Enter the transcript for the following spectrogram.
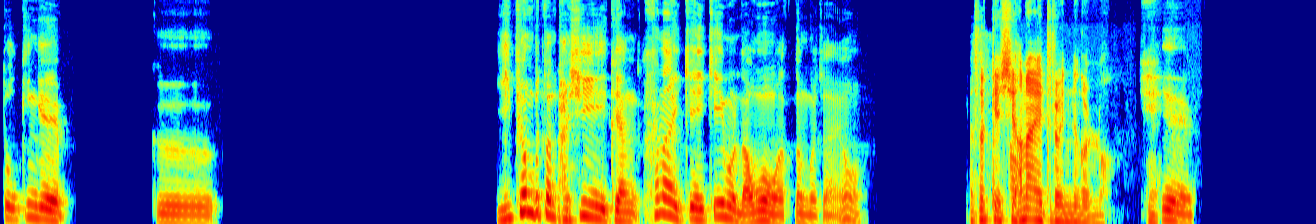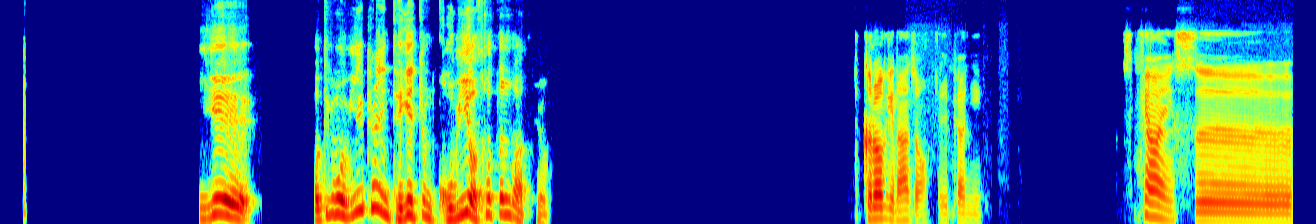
또 웃긴 게 그 2 편부터는 다시 그냥 하나의 게 게임으로 넘어왔던 거잖아요. 6 개씩 그쵸. 하나에 들어 있는 걸로. 예. 예. 이게 어떻게 보면 1 편이 되게 좀 고비였었던 것 같아요. 그러긴 하죠 1 편이. 스퀘어 에닉스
